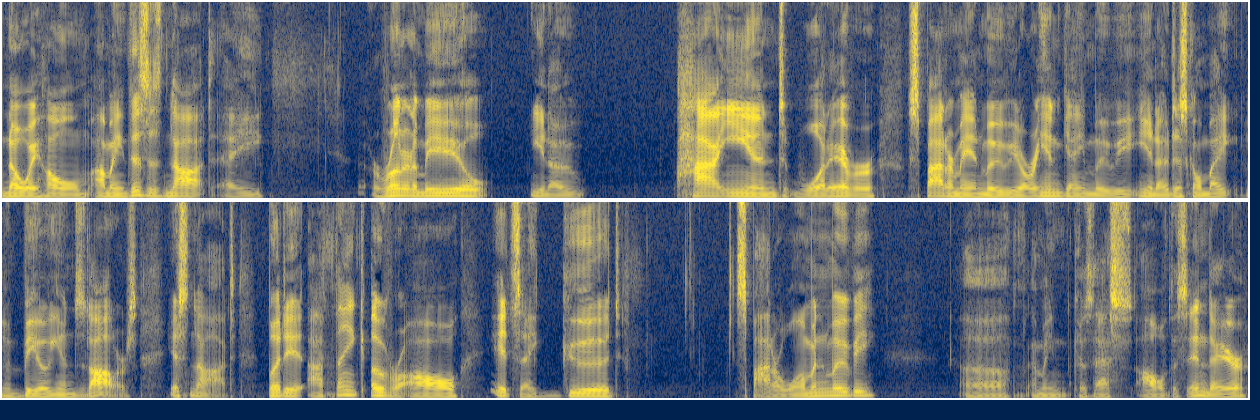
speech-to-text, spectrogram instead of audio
No Way Home. I mean, this is not a run of the mill, you know, high end whatever Spider-Man movie or Endgame movie, you know, just gonna make billions of dollars. It's not, but it. I think overall, it's a good Spider Woman movie. Uh, I mean, because that's all that's in there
